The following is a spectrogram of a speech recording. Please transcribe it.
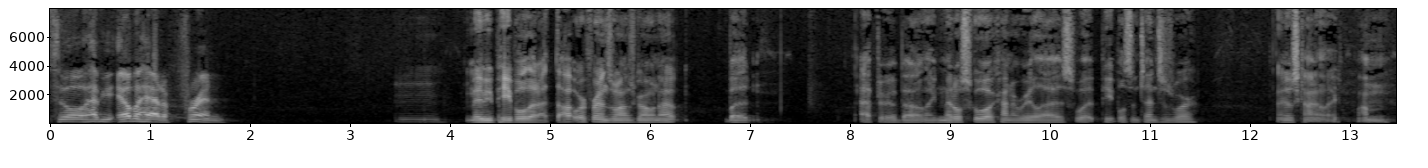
So have you ever had a friend? Mm. Maybe people that I thought were friends when I was growing up, but after about like middle school, I kind of realized what people's intentions were. And it was kind of like I'm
